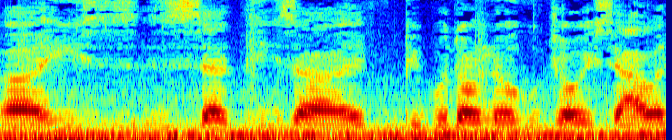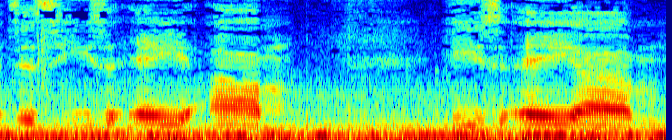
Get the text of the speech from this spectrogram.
Uh, he's said he's uh, if people don't know who Joey Salads is he's a um, he's a um,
